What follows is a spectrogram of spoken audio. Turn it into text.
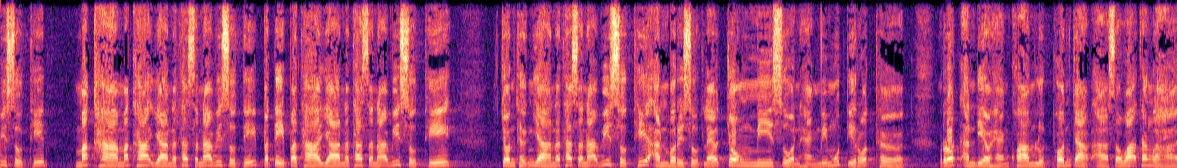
วิสุทธิมัคคามัคคายานทัศนวิสุทธิ ปฏิปทาญาณทัศนวิสุทธิ จนถึงญาณทัศนวิสุทธิอันบริสุทธิ์แล้วจงมีส่วนแห่งวิมุตติรสเถิดรสอันเดียวแห่งความหลุดพ้นจากอาสวะทั้งหลาย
